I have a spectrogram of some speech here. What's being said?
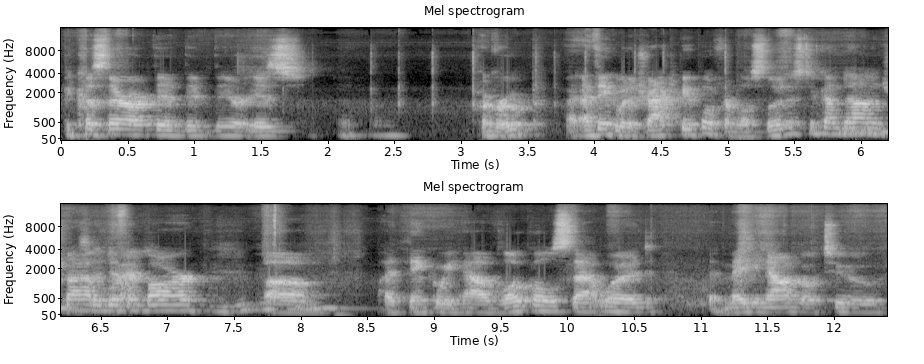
because there are there, there, there is a group. I I think it would attract people from Los Lunas to come down and try out a different bar. Um, I think we have locals that would that maybe now go to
